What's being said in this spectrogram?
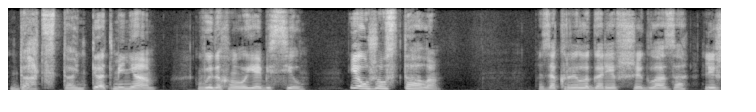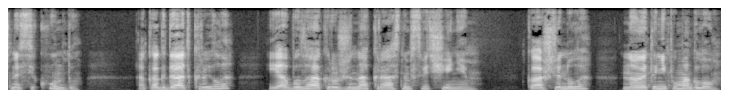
«Да отстань ты от меня!» — выдохнула я без сил. Я уже устала. Закрыла горевшие глаза лишь на секунду, а когда открыла, я была окружена красным свечением. Кашлянула, но это не помогло.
